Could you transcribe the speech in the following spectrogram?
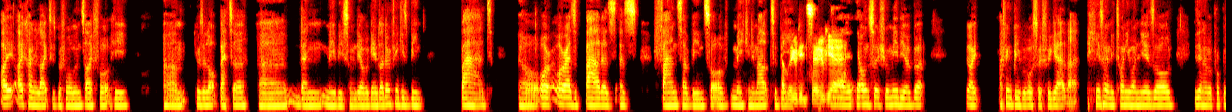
I, I kind of liked his performance. I thought he um, he was a lot better uh, than maybe some of the other games. I don't think he's been bad or or as bad as as fans have been sort of making him out to be alluding to yeah. yeah on social media but like I think people also forget that he's only 21 years old. He didn't have a proper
